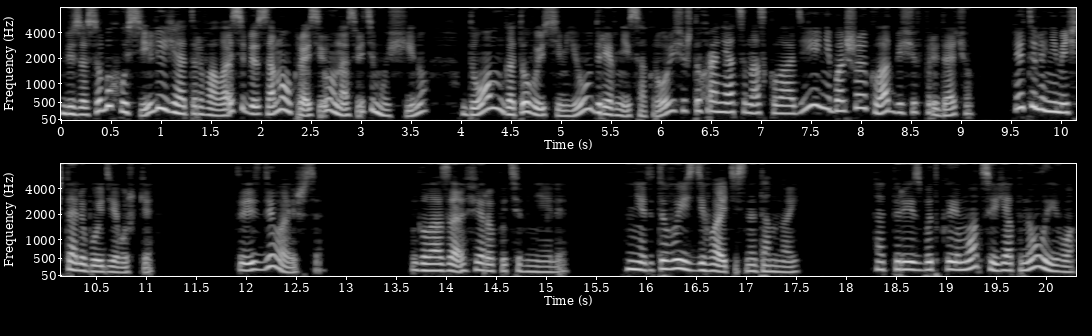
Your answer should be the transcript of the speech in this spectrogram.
Без особых усилий я оторвала себе самого красивого на свете мужчину, дом, готовую семью, древние сокровища, что хранятся на складе, и небольшое кладбище в придачу. Это ли не мечта любой девушки? Ты издеваешься? Глаза Фера потемнели. Нет, это вы издеваетесь надо мной. От переизбытка эмоций я пнула его,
